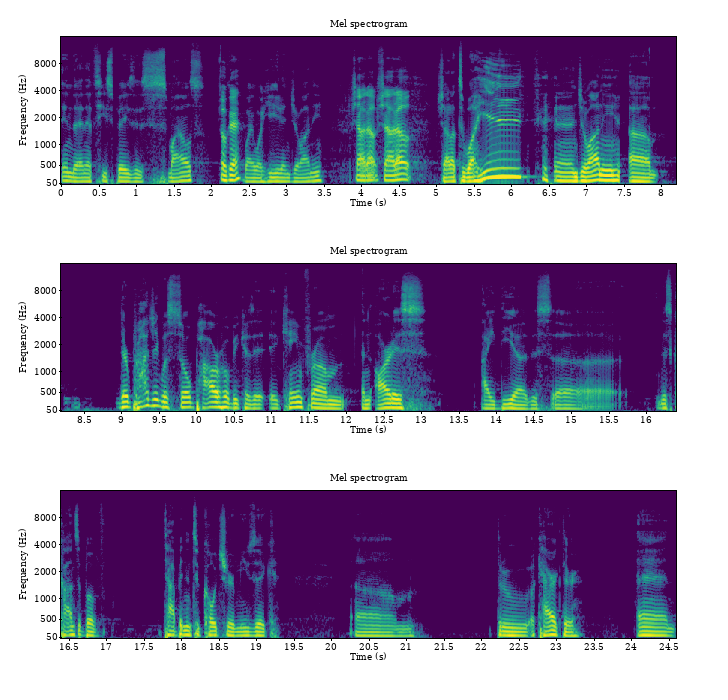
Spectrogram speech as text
in the nft space is smiles Okay. by wahid and giovanni Shout out, shout out. Shout out to Wahid and Giovanni. Um, their project was so powerful because it, it came from an artist's idea, this uh, this concept of tapping into culture, music, um, through a character, and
